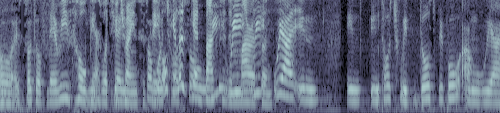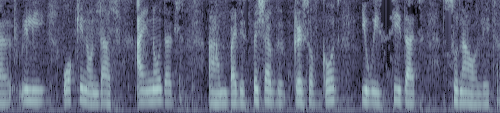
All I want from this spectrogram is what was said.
or a sort of. Mm. There is hope, is what you're trying to so say. Okay, hope. let's So get back we- to the we- we- marathon. we are in in in touch with those people and we are really working on that i know that um, by the special grace of god you will see that sooner or later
